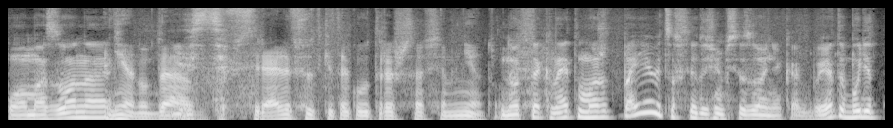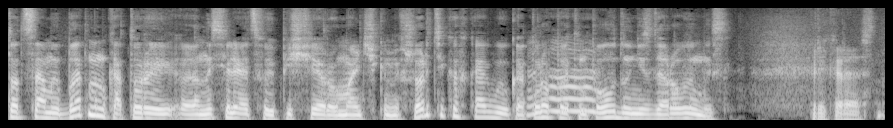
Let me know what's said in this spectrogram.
у Амазона Не, ну да, есть. в сериале все-таки такого трэша совсем нету. Но так на это может появиться в следующем сезоне, как бы. Это будет тот самый Бэтмен, который э, населяет свою пещеру мальчиками в шортиках, как бы, у которого по этому поводу нездоровые мысли. Прекрасно.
